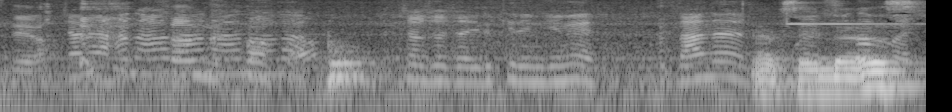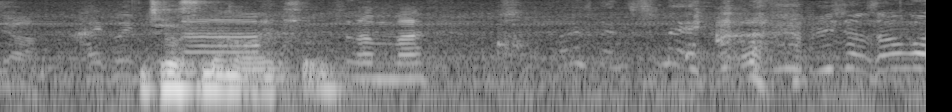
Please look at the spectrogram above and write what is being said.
하시네요. 자, 자, 하나, 하나, 하나, 하나, 하나. 자, 자, 자, 이렇게 된 김에 나는 네, Absent those. 네, 네. Just now, actually. 순한맛. 아, 미션 성공!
